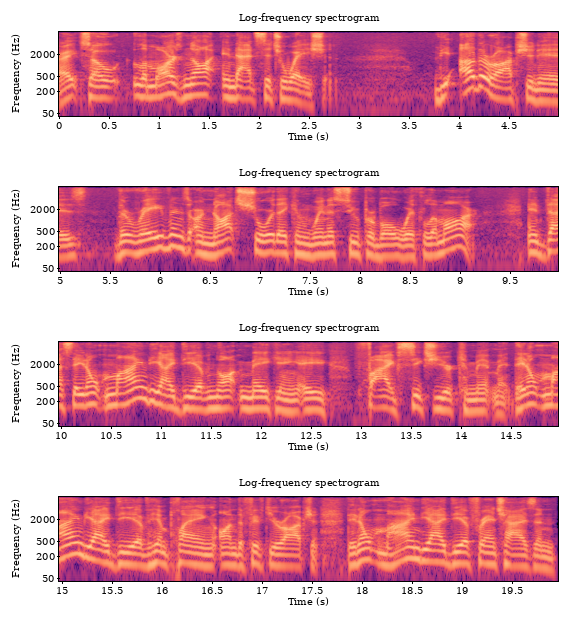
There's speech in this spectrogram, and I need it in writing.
right? So Lamar's not in that situation. The other option is the Ravens are not sure they can win a Super Bowl with Lamar. And thus, they don't mind the idea of not making a five, six year commitment. They don't mind the idea of him playing on the fifth year option. They don't mind the idea of franchising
